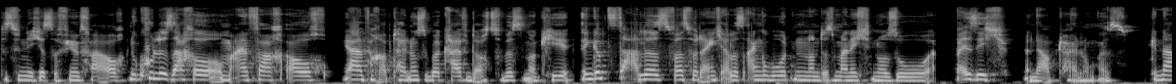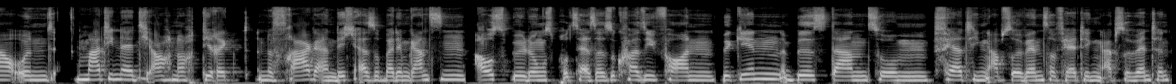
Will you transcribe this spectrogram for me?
Das finde ich ist auf jeden Fall auch eine coole Sache, um einfach auch, ja, einfach abteilungsübergreifend auch zu wissen, okay, wen gibt's da alles, was wird eigentlich alles angeboten und dass man nicht nur so bei sich in der Abteilung ist. Genau, und Martin, hätte ich auch noch direkt eine Frage an dich. Also bei dem ganzen Ausbildungsprozess, also quasi von Beginn bis dann zum fertigen Absolvent, zur fertigen Absolventin,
